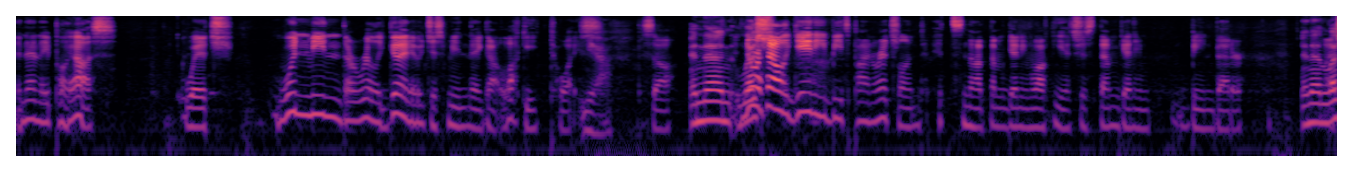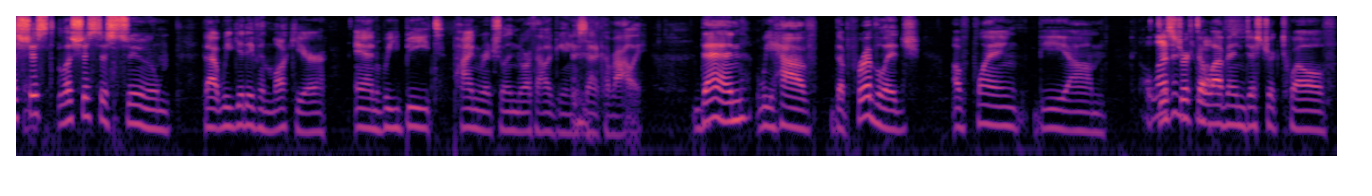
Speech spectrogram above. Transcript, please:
And then they play us, which wouldn't mean they're really good. It would just mean they got lucky twice. yeah. So And then North Allegheny beats Pine Richland. It's not them getting lucky. It's just them getting being better. and then let's think. just let's just assume that we get even luckier and we beat Pine Richland, North Allegheny, Seneca Valley. Then we have the privilege of playing the um, 11, District 12. 11, District 12.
